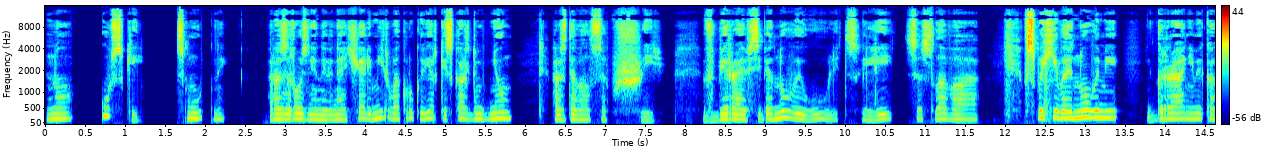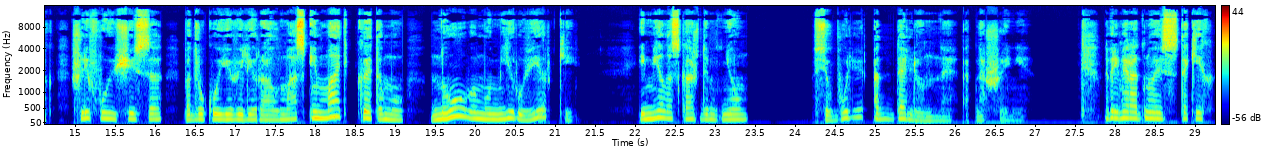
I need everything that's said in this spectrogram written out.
Но узкий, смутный, разрозненный вначале мир вокруг Верки с каждым днем раздавался вширь, вбирая в себя новые улицы, лица, слова, вспыхивая новыми гранями, как шлифующийся под рукой ювелира алмаз, и мать к этому новому миру Верки имела с каждым днем все более отдаленное отношение. Например, одной из таких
